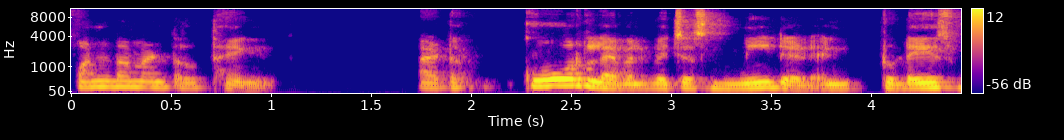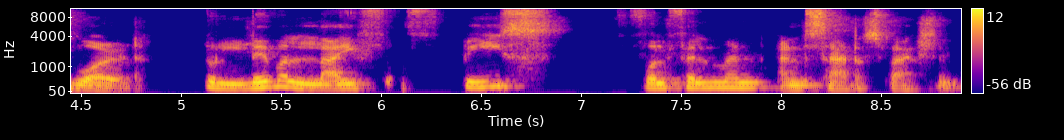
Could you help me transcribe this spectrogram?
fundamental thing at a core level, which is needed in today's world to live a life of peace, fulfillment, and satisfaction.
